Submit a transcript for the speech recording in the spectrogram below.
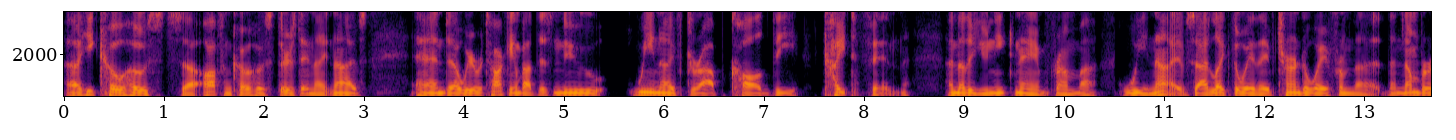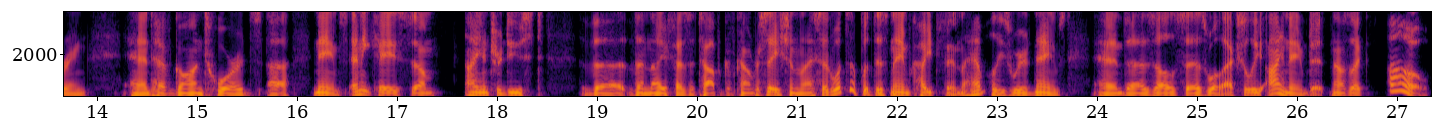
Uh, he co-hosts, uh, often co-hosts Thursday Night Knives, and uh, we were talking about this new WE knife drop called the Kitefin, another unique name from uh, WE Knives. I like the way they've turned away from the the numbering and have gone towards uh, names. Any case, um, I introduced the the knife as a topic of conversation, and I said, "What's up with this name Kitefin? I have all these weird names." And uh, Zell says, "Well, actually, I named it." And I was like, "Oh,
